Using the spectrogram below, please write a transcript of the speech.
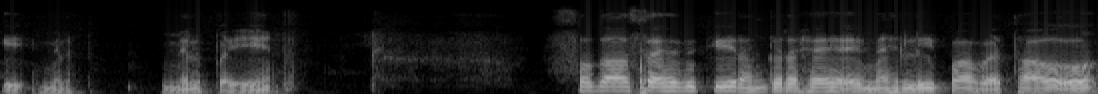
ਕੇ ਮਿਲ ਮਿਲ ਪਏ। ਸਦਾ ਸਹਿਬ ਕੀ ਰੰਗ ਰਹੇ, ਮਹਿਲੀ ਪਾਵੈ ਥਾਓ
